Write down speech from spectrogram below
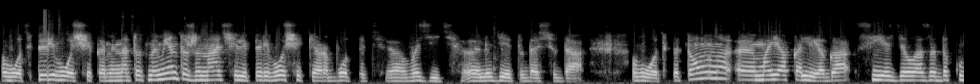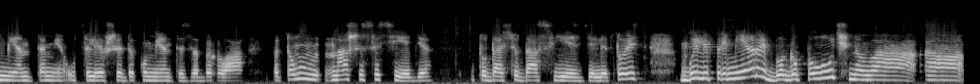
Вот, с перевозчиками. На тот момент уже начали перевозчики работать, э, возить э, людей туда-сюда. Вот. Потом э, моя коллега съездила за документами, уцелевшие документы забрала. Потом наши соседи туда-сюда съездили. То есть были примеры благополучного, а,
